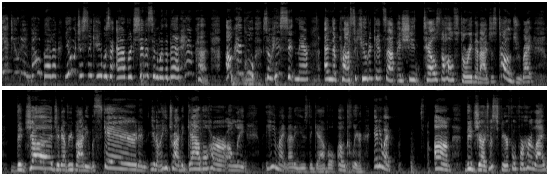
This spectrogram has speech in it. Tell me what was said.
if you didn't know better, you would just think he was an average citizen with a bad haircut. Okay, cool. So he's sitting there and the prosecutor gets up and she tells the whole story that I just told you, right? the judge and everybody was scared and you know he tried to gavel her only he might not have used a gavel unclear anyway um the judge was fearful for her life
